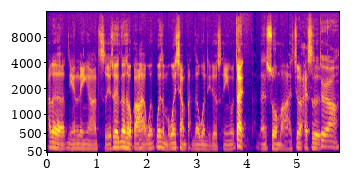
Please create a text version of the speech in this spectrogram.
他的年龄啊、职业，所以那时候我刚刚还问为什么问向板这个问题，就是因为但很难说嘛，就还是对啊，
